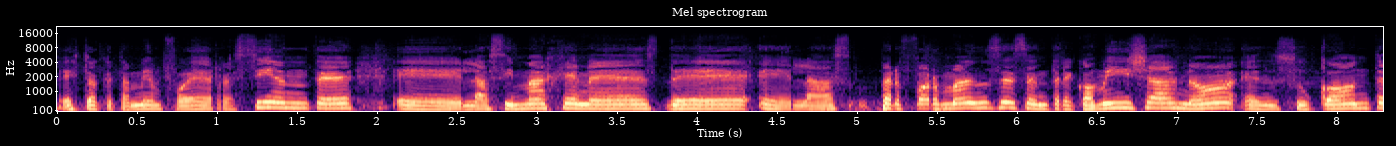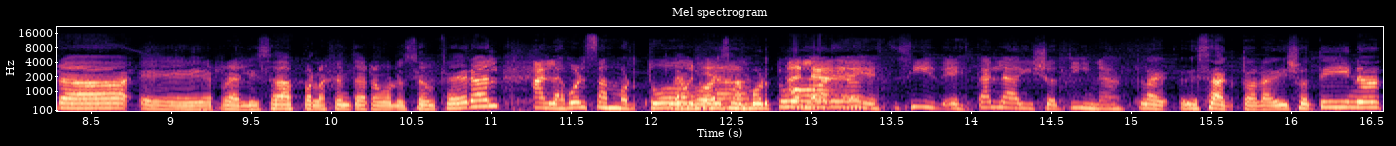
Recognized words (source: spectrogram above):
esto que también fue reciente, eh, las imágenes de eh, las performances, entre comillas, ¿no? en su contra, eh, realizadas por la gente de Revolución Federal. Ah, las bolsas mortuorias. Las bolsas mortuorias. La- sí, está la guillotina. La- exacto, la guillotina.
